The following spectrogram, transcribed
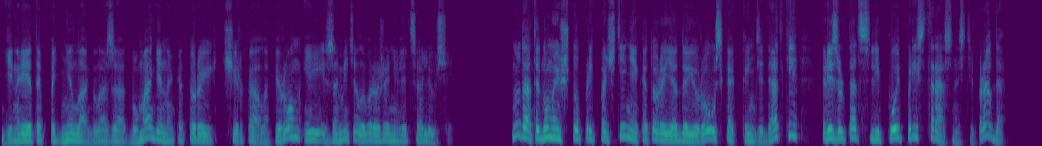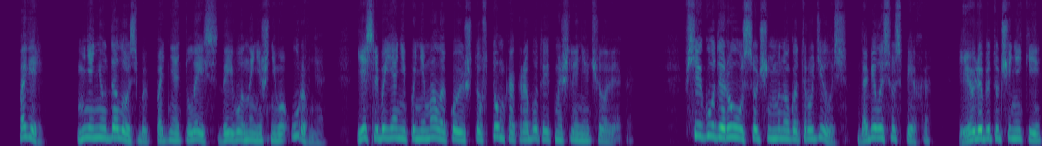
Генриетта подняла глаза от бумаги, на которой черкала пером, и заметила выражение лица Люси. «Ну да, ты думаешь, что предпочтение, которое я даю Роуз как кандидатке, результат слепой пристрастности, правда? Поверь, мне не удалось бы поднять Лейс до его нынешнего уровня, если бы я не понимала кое-что в том, как работает мышление человека. Все годы Роуз очень много трудилась, добилась успеха. Ее любят ученики.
